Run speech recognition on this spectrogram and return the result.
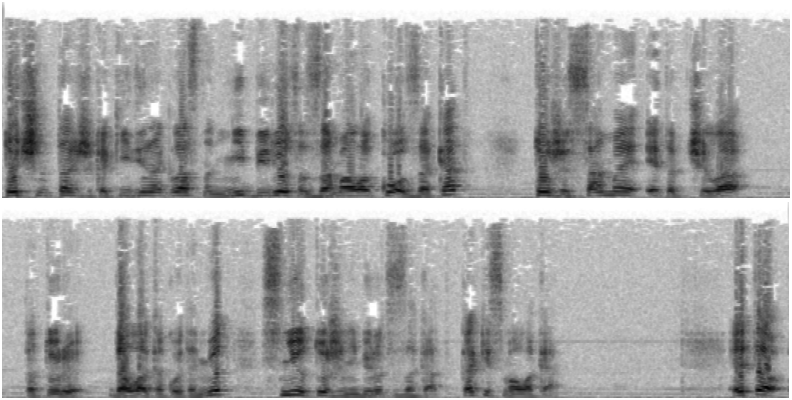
точно так же, как единогласно не берется за молоко закат, то же самое эта пчела, которая дала какой-то мед, с нее тоже не берется закат, как и с молока. Это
